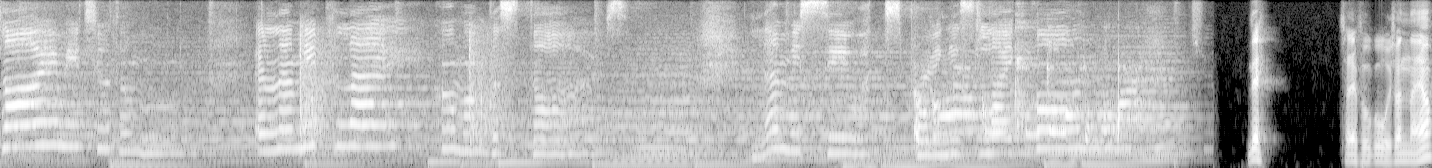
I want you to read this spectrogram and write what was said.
Fly me to the moon and let me play among the stars. Let me see what spring is like on. 네. 잘 보고 오셨나요?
